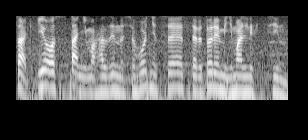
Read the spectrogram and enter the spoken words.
Так, і останній магазин на сьогодні це територія мінімальних цін.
